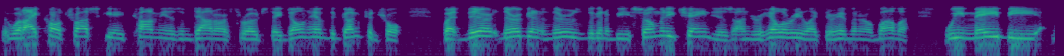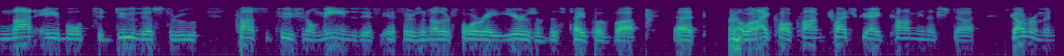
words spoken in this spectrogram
what I call Trotskyite communism down our throats. They don't have the gun control, but there they're gonna there's going to be so many changes under Hillary, like there have been in Obama. We may be not able to do this through constitutional means if if there's another four or eight years of this type of uh, uh, what I call com- Trotskyite communist uh, government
